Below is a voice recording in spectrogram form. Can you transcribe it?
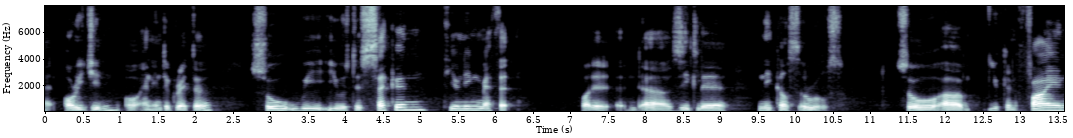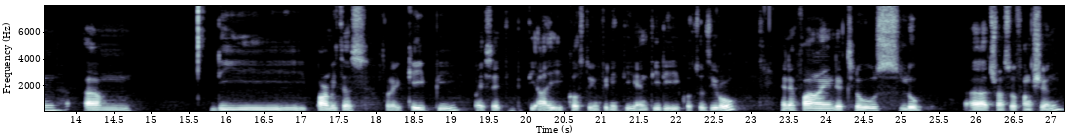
at origin or an integrator so we use the second tuning method for the uh, Ziegler-Nichols rules. So uh, you can find um, the parameters for a KP by setting the TI equals to infinity and TD equals to 0 and then find the closed loop uh, transfer function.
